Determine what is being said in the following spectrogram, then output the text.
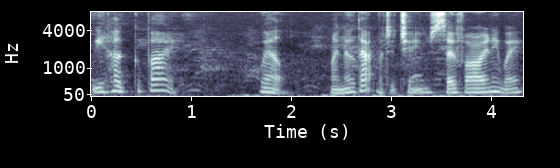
we hugged goodbye. Well, I know that much had changed, so far anyway.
